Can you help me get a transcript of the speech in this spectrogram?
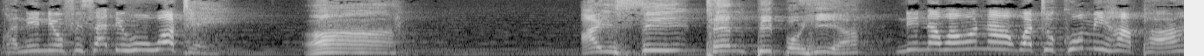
kwa nini ufisadi huu wote? Ah, I see 10 people here, ninawaona watu kumi hapa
